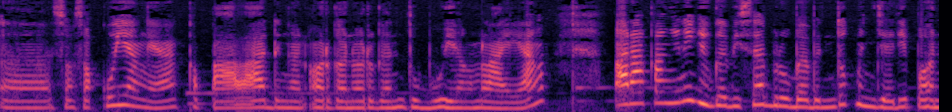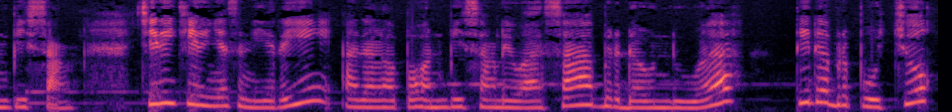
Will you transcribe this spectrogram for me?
uh, sosok kuyang ya, kepala dengan organ-organ tubuh yang melayang, parakang ini juga bisa berubah bentuk menjadi pohon pisang. Ciri-cirinya sendiri adalah pohon pisang dewasa berdaun dua, tidak berpucuk,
